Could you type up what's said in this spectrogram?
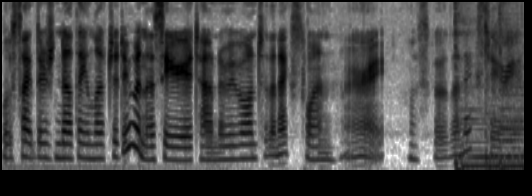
Looks like there's nothing left to do in this area. Time to move on to the next one. Alright, let's go to the next area.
